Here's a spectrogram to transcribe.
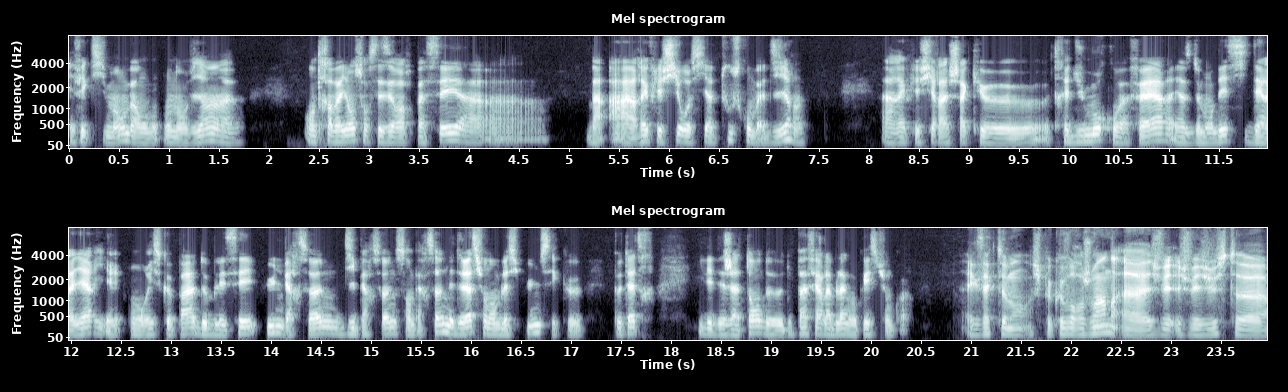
effectivement, bah, on, en vient, euh, en travaillant sur ses erreurs passées, bah, à, réfléchir aussi à tout ce qu'on va dire, à réfléchir à chaque trait d'humour qu'on va faire et à se demander si derrière on risque pas de blesser une personne, dix personnes, cent personnes. Mais déjà, si on en blesse une, c'est que peut-être il est déjà temps de ne pas faire la blague aux questions. Quoi. Exactement, je peux que vous rejoindre. Euh, je, vais, juste, euh,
